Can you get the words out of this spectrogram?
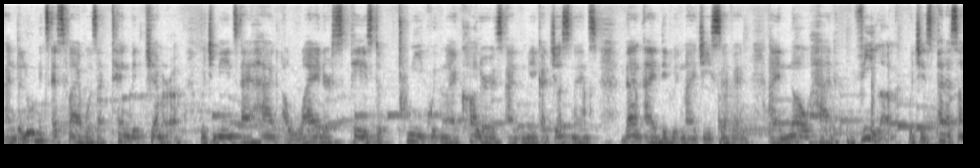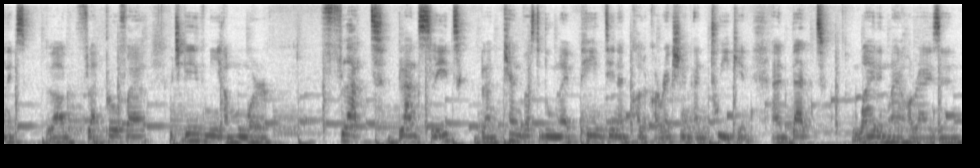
And the Lumix S5 was a 10-bit camera, which means I had a wider space to tweak with my colors and make adjustments than I did with my G7. I now had Vlog, which is Panasonic's log flat profile which gave me a more flat blank slate blank canvas to do my painting and color correction and tweaking. And that widened my horizon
